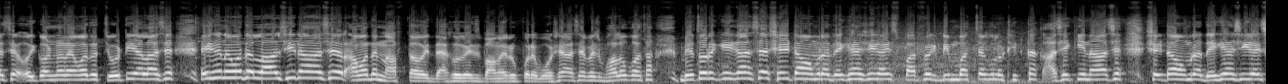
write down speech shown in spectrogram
আছে, ওই কর্নারে আমাদের চটিয়াল আছে, এখানে আমাদের লাল শিরা আছে, আর আমাদের নাফতা ওই দেখো গাইজ বামের উপরে বসে আছে। বেশ ভালো কথা। ভেতরে কে কে আছে সেইটাও আমরা দেখে আসি গাইজ পারফেক্ট ডিম বাচ্চাগুলো ঠিকঠাক আছে কি না আছে, সেটাও আমরা দেখে আসি গাইজ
